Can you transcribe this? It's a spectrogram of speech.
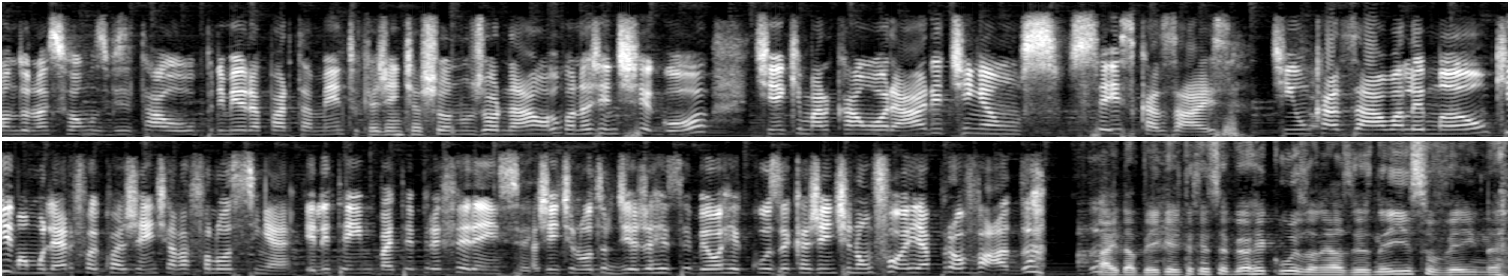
quando nós fomos visitar o primeiro apartamento que a gente achou no jornal, quando a gente chegou, tinha que marcar um horário e tinha uns seis casais. Tinha um casal alemão que uma mulher foi com a gente, ela falou assim: é, ele tem, vai ter preferência. A gente no outro dia já recebeu a recusa que a gente não foi aprovado. Ainda bem que a gente recebeu a recusa, né? Às vezes nem isso vem, né?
